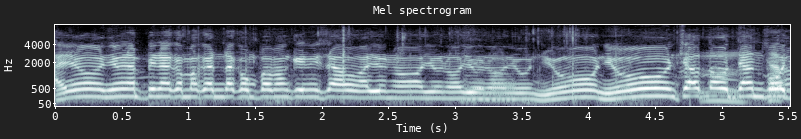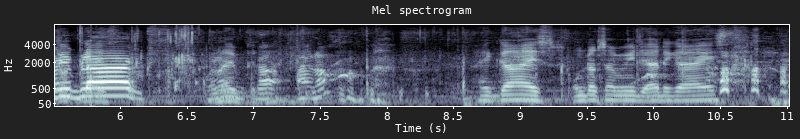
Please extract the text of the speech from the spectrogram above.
Ayun, yun ang pinakamaganda kong pamangkin isa. Oh. Ayun, oh, yun, oh, yun, oh, yun, yun, yun. Shout out dyan, Boji Vlogs. Live ka. Hey guys, undag sa media ni guys.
